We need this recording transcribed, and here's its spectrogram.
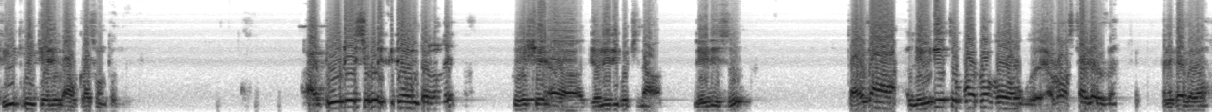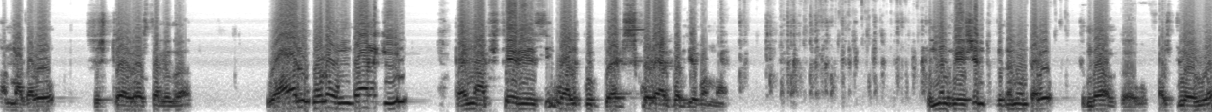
ట్రీట్మెంట్ చేయడానికి అవకాశం ఉంటుంది. ఆ టూ డేస్ కూడా ఇక్కడే ఉంటారండి. పేషెంట్ డెలివరీకి వచ్చిన లేడీస్ తర్వాత లేడీతో పాటు ఒక ఎవరో వస్తారు కదా వెనక కదా మదర్ సిస్టర్ ఎవరో వస్తారు కదా వాళ్ళు కూడా ఉండడానికి పైన అప్స్టేర్ వేసి వాళ్ళకు బెడ్స్ కూడా ఏర్పాటు చేయమన్నాం కింద పేషెంట్ కింద ఉంటారు. కింద ఫస్ట్ ఫ్లోర్లో.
